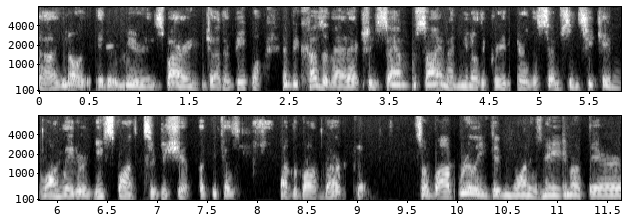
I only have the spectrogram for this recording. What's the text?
uh, you know, it would be inspiring to other people. And because of that, actually, Sam Simon, you know, the creator of The Simpsons, he came along later and he sponsored the ship, but because of the Bob Barker. So Bob really didn't want his name out there,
